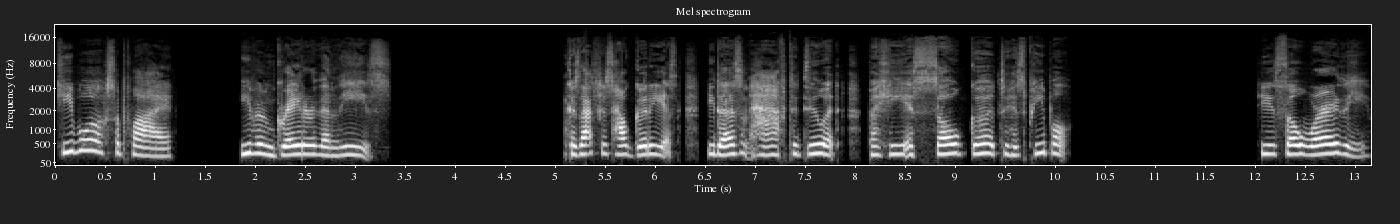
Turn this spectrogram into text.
He will supply even greater than these because that's just how good he is. He doesn't have to do it, but he is so good to his people. He is so worthy.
